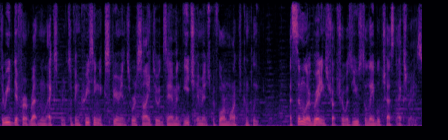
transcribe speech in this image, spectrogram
three different retinal experts of increasing experience were assigned to examine each image before marked complete. A similar grading structure was used to label chest x-rays.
